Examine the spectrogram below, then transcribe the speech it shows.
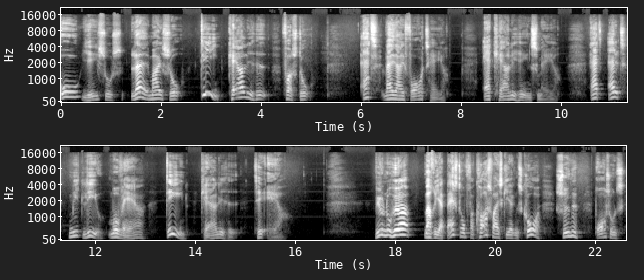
O Jesus, lad mig så din kærlighed forstå, at hvad jeg foretager, er kærlighedens mager. At alt mit liv må være din kærlighed til ære. Vi vil nu høre Maria Bastrup fra Korsvejskirkens kor synge Brorsons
